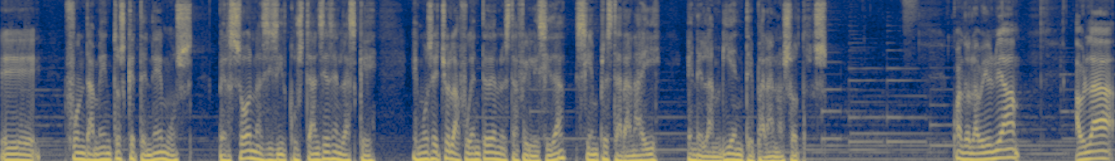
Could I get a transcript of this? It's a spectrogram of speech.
eh, fundamentos que tenemos, personas y circunstancias en las que hemos hecho la fuente de nuestra felicidad, siempre estarán ahí en el ambiente para nosotros. Cuando la Biblia habla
